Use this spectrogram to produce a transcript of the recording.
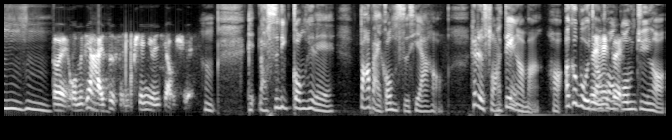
嗯嗯，对，我们现在还是属于偏远小学。嗯，哎、欸，老师你讲迄个八百公尺下哈，迄个山顶啊嘛，好、嗯，啊个无交通工具哈，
